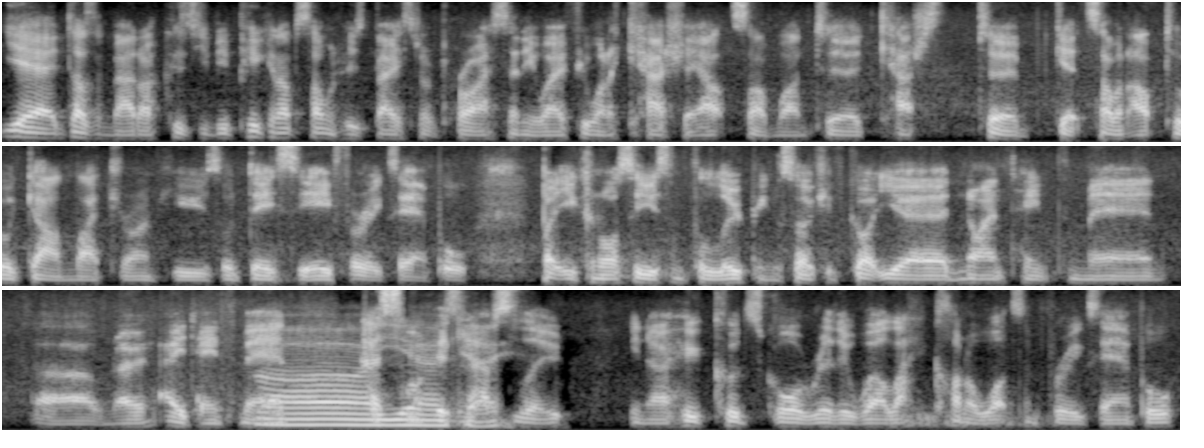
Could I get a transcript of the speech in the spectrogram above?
Yeah, it doesn't matter because you'd be picking up someone who's based on price anyway. If you want to cash out someone to cash to get someone up to a gun like Jahrome Hughes or DCE, for example, but you can also use them for looping. So if you've got your 19th man, uh, no, 18th man, Oh as yeah, who's an absolute, you know, who could score really well, like Connor Watson, for example,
